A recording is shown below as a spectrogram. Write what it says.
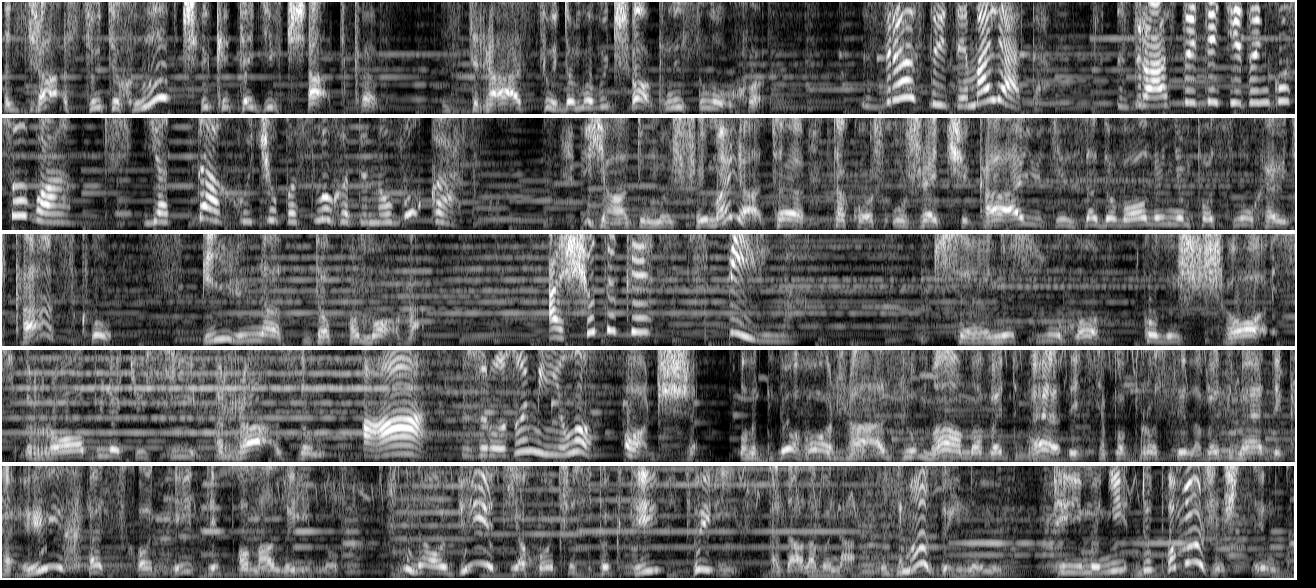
Здрастуйте, хлопчики та дівчатка. Здрастуй, домовичок, неслухо. Здрастуйте, малята! Здрастуйте, тітонько сова! Я так хочу послухати нову казку. Я думаю, що й малята також уже чекають і з задоволенням послухають казку Спільна допомога. А що таке спільна? Це не слухо, коли щось роблять усі разом. А, зрозуміло. Отже, одного разу мама ведмедиця попросила ведмедика Іха сходити по малину. На обід я хочу спекти пиріг, сказала вона, з малиною. Ти мені допоможеш, синку.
